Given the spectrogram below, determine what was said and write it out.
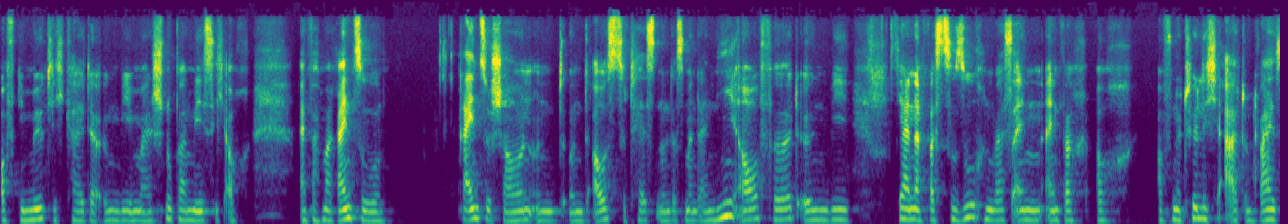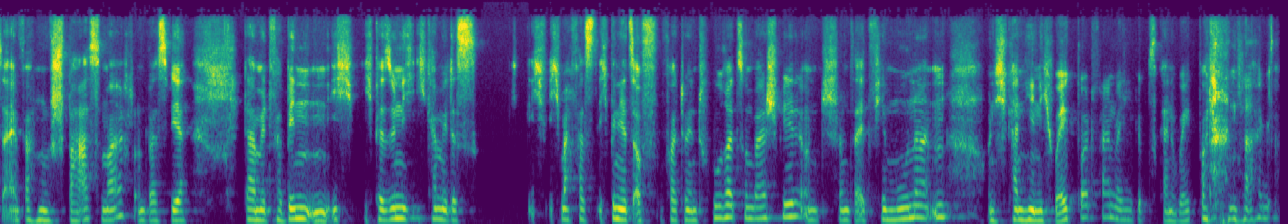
oft die Möglichkeit, da irgendwie mal schnuppermäßig auch einfach mal reinzu reinzuschauen und, und auszutesten und dass man da nie aufhört, irgendwie ja nach was zu suchen, was einen einfach auch auf natürliche Art und Weise einfach nur Spaß macht und was wir damit verbinden. Ich, ich persönlich, ich kann mir das ich, ich mache fast, ich bin jetzt auf Fuerteventura zum Beispiel und schon seit vier Monaten und ich kann hier nicht Wakeboard fahren, weil hier gibt es keine Wakeboard-Anlage.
